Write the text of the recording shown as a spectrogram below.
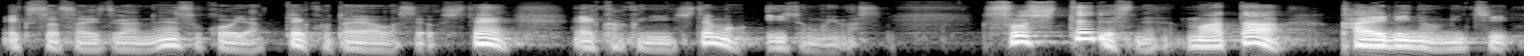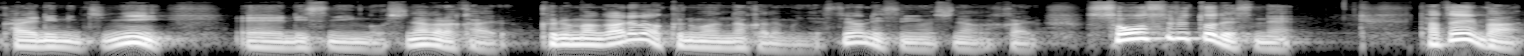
エクササイズがあるのでそこをやって答え合わせをして、確認してもいいと思います。そしてですねまた帰りの道帰り道に、え、リスニングをしながら帰る。車があれば車の中でもいいですよ。リスニングをしながら帰る。そうするとですね例えば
